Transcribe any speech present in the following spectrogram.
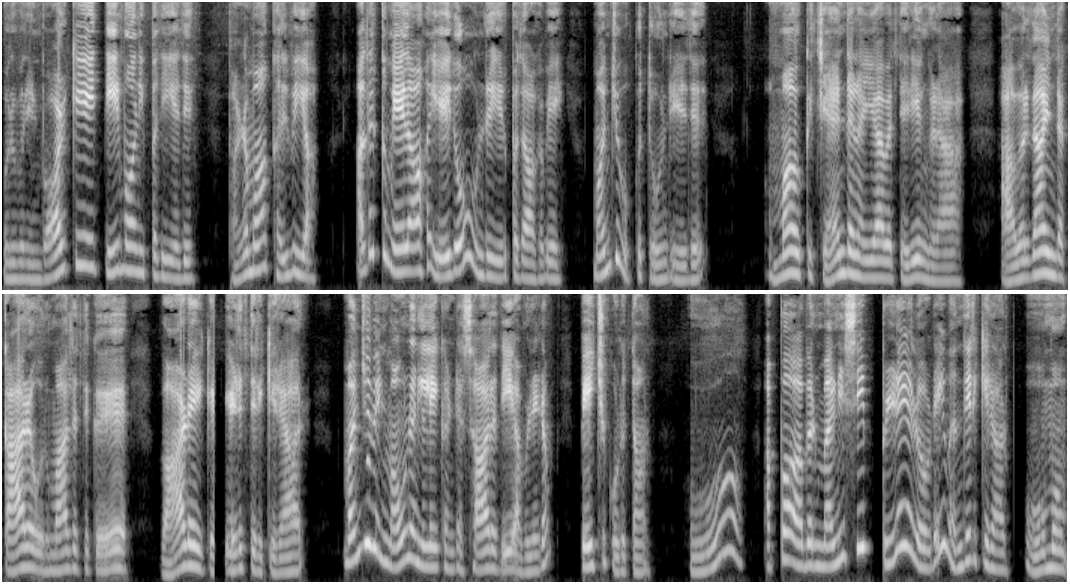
ஒருவரின் வாழ்க்கையை தீர்மானிப்பது எது? பணமா கல்வியா? அதற்கு மேலாக ஏதோ ஒன்று இருப்பதாகவே மஞ்சுவுக்கு தோன்றியது. அம்மாவுக்கு சேந்தன் ஐயாவை தெரியுங்களா? அவர் தான் இந்த காரை ஒரு மாதத்துக்கு வாடகைக்கு எடுத்திருக்கிறார். மஞ்சுவின் மௌன நிலை கண்ட சாரதி அவளிடம் பேச்சு கொடுத்தான். ஓ அப்போ அவர் மனுஷி பிள்ளைகளோட வந்திருக்கிறார். ஓமம்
